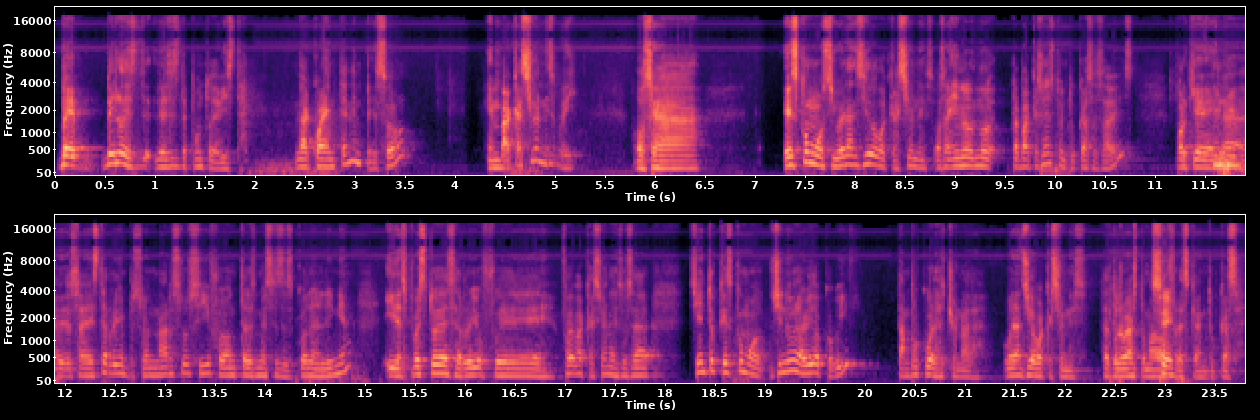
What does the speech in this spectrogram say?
ve, velo desde, desde este punto de vista. La cuarentena empezó en vacaciones, güey. O sea, es como si hubieran sido vacaciones. O sea, y no, no, vacaciones pero en tu casa, ¿sabes? Porque la- o sea, este rollo empezó en marzo, sí, fueron tres meses de escuela en línea. Y después todo ese rollo fue, fue vacaciones. O sea, siento que es como, si no hubiera habido COVID, tampoco hubieras hecho nada. Hubieran sido vacaciones. O sea, te lo hubieras tomado Sí. fresca en tu casa.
